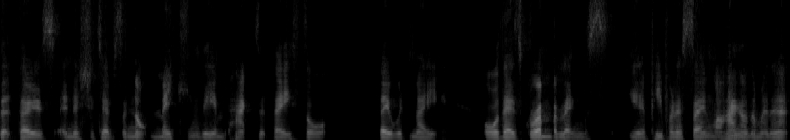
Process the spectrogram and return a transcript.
that those initiatives are not making the impact that they thought they would make, or there's grumblings. You know, people are saying, "Well, hang on a minute.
